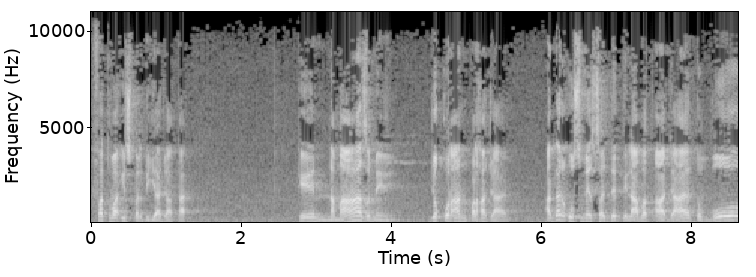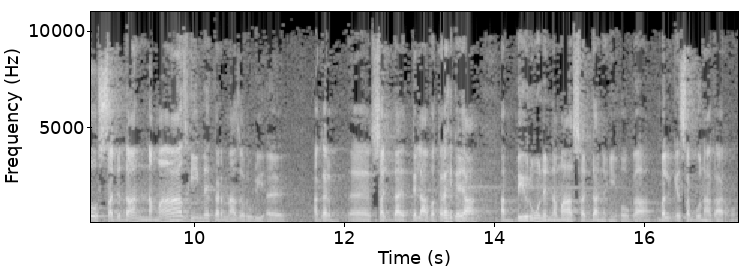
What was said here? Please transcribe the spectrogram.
فتوا اس پر دیا جاتا ہے کہ نماز میں جو قرآن پڑھا جائے اگر اس میں سجد تلاوت آ جائے تو وہ سجدہ نماز ہی میں کرنا ضروری ہے۔ اگر سجدہ تلاوت رہ گیا، اب بیرون نماز سجدہ نہیں ہوگا، بلکہ سب گناگار ہوں۔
